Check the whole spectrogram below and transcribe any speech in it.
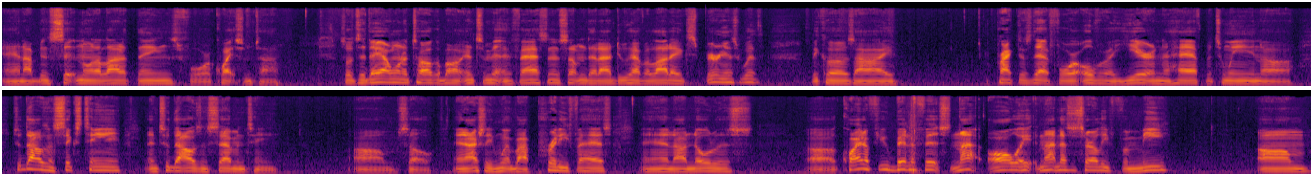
and I've been sitting on a lot of things for quite some time. So today I want to talk about intermittent fasting, something that I do have a lot of experience with because I practiced that for over a year and a half between uh, 2016 and 2017. Um, so, and actually went by pretty fast, and I noticed uh, quite a few benefits. Not always, not necessarily for me. Um,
